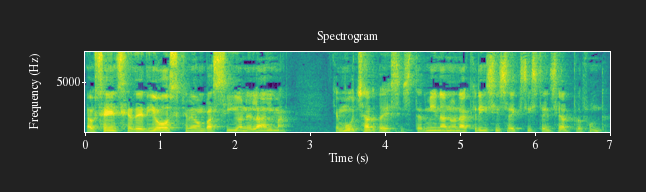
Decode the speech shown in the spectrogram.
La ausencia de Dios crea un vacío en el alma que muchas veces termina en una crisis existencial profunda.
